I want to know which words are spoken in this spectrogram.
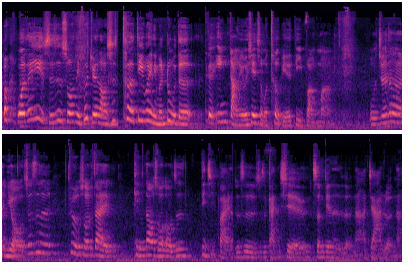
不，我的意思是说，你不觉得老师特地为你们录的？这个音档有一些什么特别的地方吗？我觉得有，就是譬如说在听到说哦，这是第几拜，就是就是感谢身边的人啊、家人啊。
